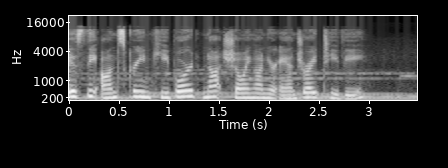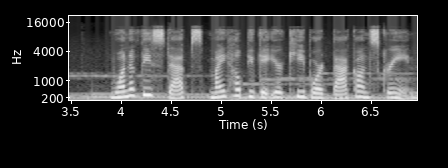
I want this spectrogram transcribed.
Is the on-screen keyboard not showing on your Android TV? One of these steps might help you get your keyboard back on screen.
